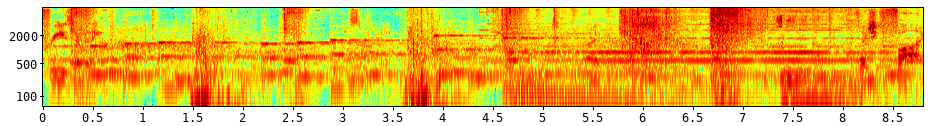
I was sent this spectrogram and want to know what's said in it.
Freeze everything if we want. That's not good. That's actually fine,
